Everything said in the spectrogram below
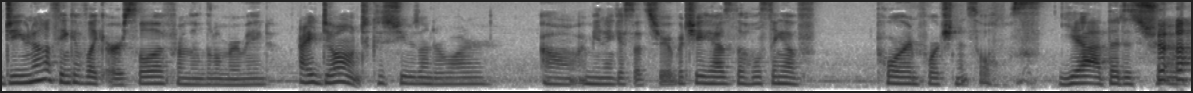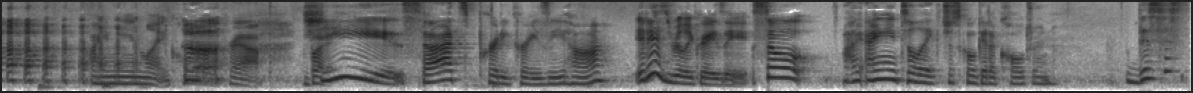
Do you not think of like Ursula from The Little Mermaid? I don't because she was underwater. Oh, I mean, I guess that's true, but she has the whole thing of poor unfortunate souls. Yeah, that is true. I mean, like holy crap! But Jeez, that's pretty crazy, huh? it is really crazy. So I, I need to like just go get a cauldron. this is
